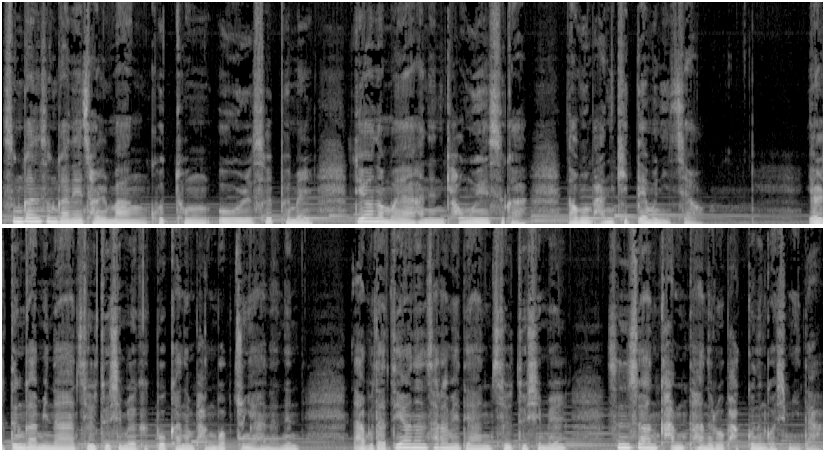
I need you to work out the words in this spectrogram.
순간순간의 절망, 고통, 우울, 슬픔을 뛰어넘어야 하는 경우의 수가 너무 많기 때문이죠. 열등감이나 질투심을 극복하는 방법 중에 하나는 나보다 뛰어난 사람에 대한 질투심을 순수한 감탄으로 바꾸는 것입니다.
